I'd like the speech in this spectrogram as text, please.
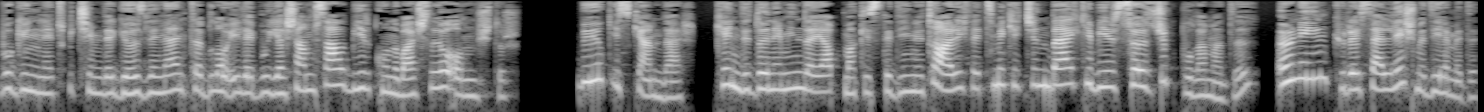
bugün net biçimde gözlenen tablo ile bu yaşamsal bir konu başlığı olmuştur. Büyük İskender, kendi döneminde yapmak istediğini tarif etmek için belki bir sözcük bulamadı, örneğin küreselleşme diyemedi.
